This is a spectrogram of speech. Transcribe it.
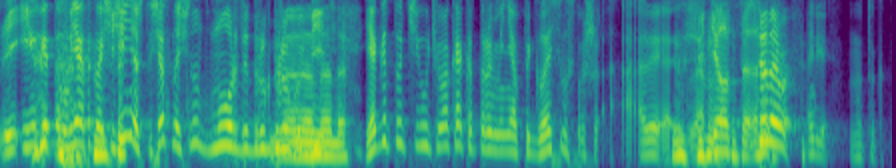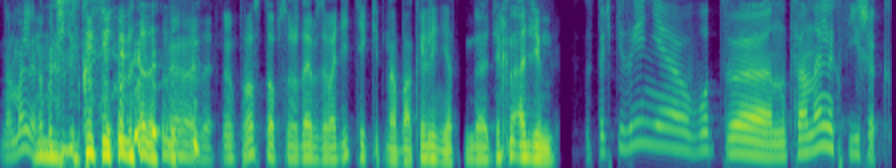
И, и это- у меня такое ощущение, что сейчас начнут морды друг другу бить. Я, говорит, у, чу- у чувака, который меня пригласил, спрашиваю, а, а, э, Что делать-то? Все нормально. Они такие, ну так нормально, рабочая дискуссия. Мы просто обсуждаем, заводить тикет на бак или нет. Да, техно один. С точки зрения вот э, национальных фишек,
